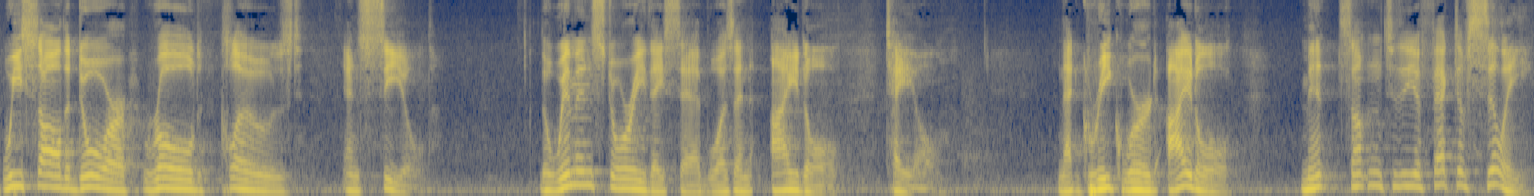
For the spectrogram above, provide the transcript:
We saw the door rolled, closed, and sealed. The women's story, they said, was an idle tale. And that Greek word idle meant something to the effect of silly,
